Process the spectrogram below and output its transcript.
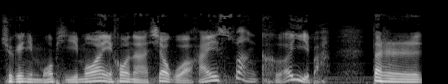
去给你磨皮。磨完以后呢，效果还算可以吧。但是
